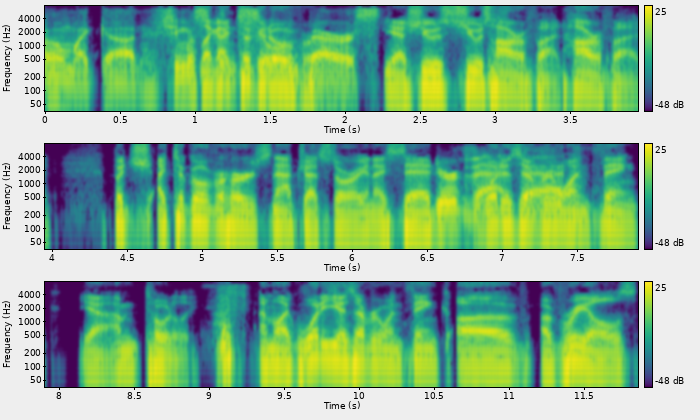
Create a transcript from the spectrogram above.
Oh my God, she must Like, have I took so it over. embarrassed. Yeah, she was she was horrified, horrified. But sh I took over her Snapchat story and I said, "What does dad. everyone think?" Yeah, I'm totally. I'm like, "What does everyone think of of Reels?"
